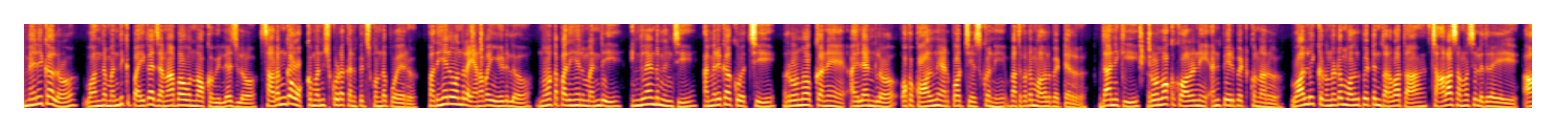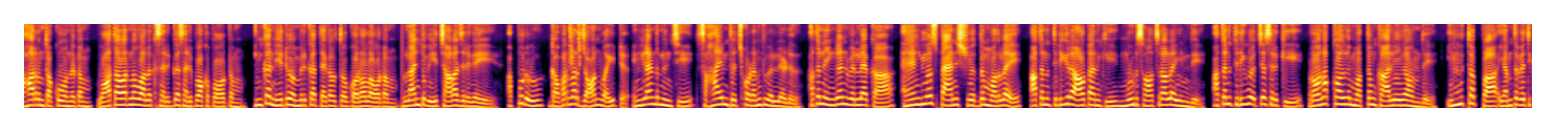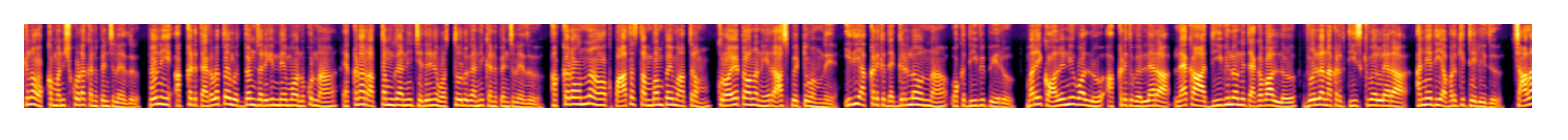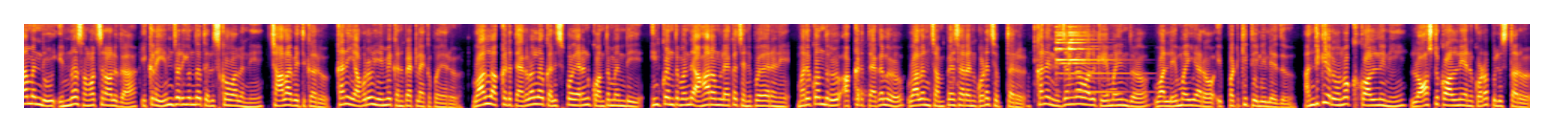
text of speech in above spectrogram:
అమెరికాలో వంద మందికి పైగా జనాభా ఉన్న ఒక విలేజ్లో సడన్గా ఒక్క మనిషి కూడా కనిపించకుండా పోయారు. పదిహేను వందల ఎనభై ఏడులో నూట పదిహేను మంది ఇంగ్లాండ్ నుంచి అమెరికాకు వచ్చి రోనోక్ అనే ఐలాండ్లో ఒక కాలనీ ఏర్పాటు చేసుకుని బతకడం మొదలుపెట్టారు. దానికి రోనోక్ కాలనీ అని పేరు పెట్టుకున్నారు. వాళ్ళు ఇక్కడ ఉండడం మొదలుపెట్టిన తర్వాత చాలా సమస్యలు ఎదురయ్యాయి. ఆహారం తక్కువ ఉండటం వాతావరణం వాళ్ళకి సరిగ్గా సరిపోకపోవటం ఇంకా నేటివ్ అమెరికా తెగలతో గొడవలు అవడం లాంటివి చాలా జరిగాయి. అప్పుడు గవర్నర్ జాన్ వైట్ ఇంగ్లాండ్ నుంచి సహాయం తెచ్చుకోవడానికి వెళ్ళాడు. అతను ఇంగ్లాండ్ వెళ్ళాక ఆంగ్లో స్పానిష్ యుద్ధం మొదలై అతను తిరిగి రావడానికి మూడు సంవత్సరాలు అయింది. అతను తిరిగి వచ్చేసరికి రోనక్ కాలనీ మొత్తం ఖాళీగా ఉంది. ఇల్లు తప్ప ఎంత వెతికినా ఒక్క మనిషి కూడా కనిపించలేదు. పోనీ అక్కడ తెగలతో యుద్ధం జరిగిందేమో అనుకున్నా ఎక్కడా రక్తం గాని చెదిరిన వస్తువులు గాని కనిపించలేదు. అక్కడ ఉన్న ఒక పాత స్తంభంపై మాత్రం క్రోయటోన్ అని రాసి పెట్టి ఉంది. ఇది అక్కడికి దగ్గరలో ఉన్న ఒక దీవి పేరు. మరి కాలనీ వాళ్ళు అక్కడికి వెళ్ళారా లేక ఆ దీవిలోని తెగవాళ్ళు వీళ్ళని అక్కడికి తీసుకువెళ్ళారా అనేది ఎవరికీ తెలియదు చాలా మంది ఎన్నో సంవత్సరాలుగా ఇక్కడ ఏం జరిగిందో తెలుసుకోవాలని చాలా వెతికారు కానీ ఎవరూ ఏమీ కనిపెట్టలేకపోయారు. వాళ్ళు అక్కడ తెగలలో కలిసిపోయారని కొంతమంది ఇంకొంతమంది ఆహారం లేక చనిపోయారని మరికొందరు అక్కడ తెగలు వాళ్ళని చంపేశారని కూడా చెప్తారు. కానీ నిజంగా వాళ్ళకి ఏమైందో వాళ్ళు ఏమయ్యారో ఇప్పటికీ తెలియలేదు. అందుకే రోనోక్ కాలనీని లాస్ట్ కాలనీ అని కూడా పిలుస్తారు.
